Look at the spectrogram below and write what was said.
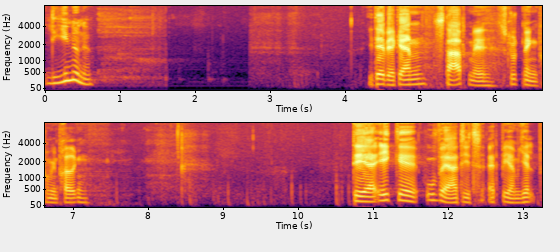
lignende. I dag vil jeg gerne starte med slutningen på min prædiken. Det er ikke uværdigt at bede om hjælp.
